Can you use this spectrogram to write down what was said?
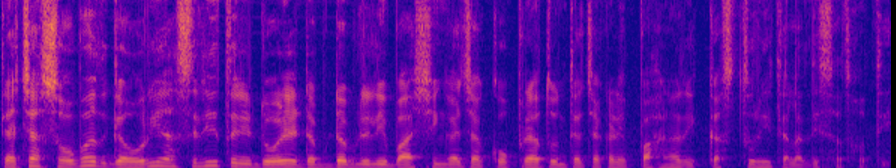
त्याच्यासोबत गौरी असली तरी डोळे डबडबलेली बाशिंगाच्या कोपऱ्यातून त्याच्याकडे पाहणारी कस्तुरी त्याला दिसत होती.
